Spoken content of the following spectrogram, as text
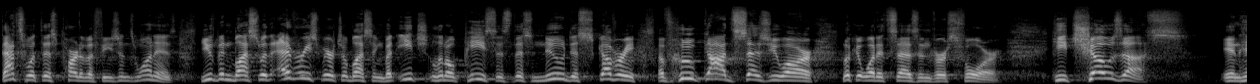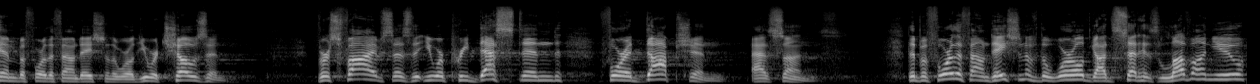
That's what this part of Ephesians 1 is. You've been blessed with every spiritual blessing, but each little piece is this new discovery of who God says you are. Look at what it says in verse 4. He chose us in Him before the foundation of the world. You were chosen. Verse 5 says that you were predestined for adoption as sons. That before the foundation of the world, God set his love on you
